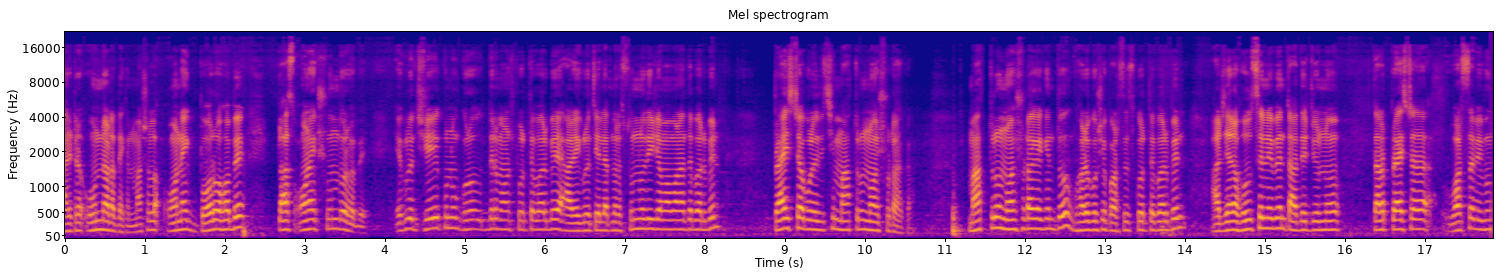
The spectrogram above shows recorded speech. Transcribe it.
আর এটার অন্যরা দেখেন মাসাল্লাহ অনেক বড় হবে প্লাস অনেক সুন্দর হবে। এগুলো যে কোনো গ্রোথদের মানুষ পড়তে পারবে, আর এগুলো চাইলে আপনারা শূন্য দিয়ে জামা বানাতে পারবেন। প্রাইসটা বলে দিচ্ছি মাত্র নয়শো টাকা। মাত্র নয়শো টাকা কিন্তু ঘরে বসে পারচেস করতে পারবেন। আর যারা হোলসেল নেবেন, তাদের জন্য তার প্রাইসটা হোয়াটসঅ্যাপ এবং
